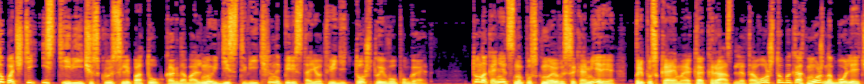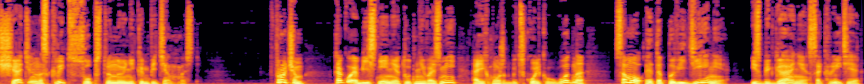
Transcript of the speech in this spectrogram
то почти истерическую слепоту, когда больной действительно перестает видеть то, что его пугает. то, наконец, напускное высокомерие, припускаемое как раз для того, чтобы как можно более тщательно скрыть собственную некомпетентность. Впрочем, какое объяснение тут не возьми, а их может быть сколько угодно, само это поведение, избегание, сокрытие,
